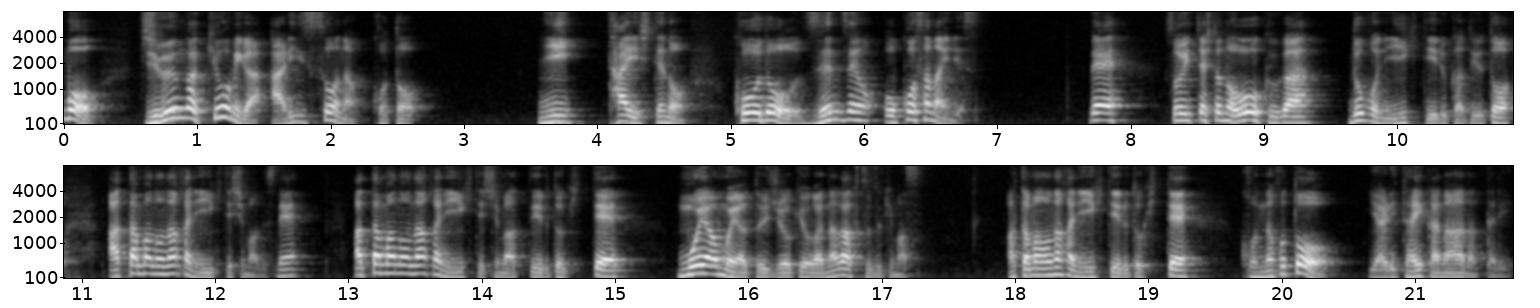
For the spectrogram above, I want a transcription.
もう自分が興味がありそうなことに対しての行動を全然起こさないんです。で、そういった人の多くがどこに生きているかというと、頭の中に生きてしまうんですね。頭の中に生きてしまっている時って、もやもやという状況が長く続きます。頭の中に生きている時って、こんなことをやりたいかなだったり、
